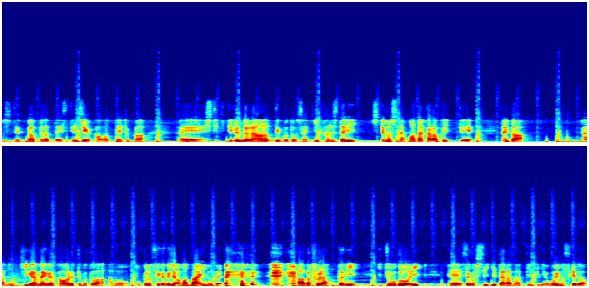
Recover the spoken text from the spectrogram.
ステップアップだったり、ステージが変わったりとか、えー、してきてるんだなっていうことを最近感じたりしてました。まあ、だからといって、なんか、あの気構えが変わるってことはあの僕の性格じゃあんまないので あのフラットにいつも通り、えー、過ごしていけたらなっていうふうに思いますけど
